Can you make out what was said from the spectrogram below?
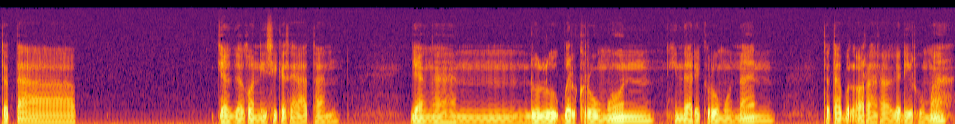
tetap jaga kondisi kesehatan. Jangan dulu berkerumun hindari kerumunan tetap berolahraga di rumah.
